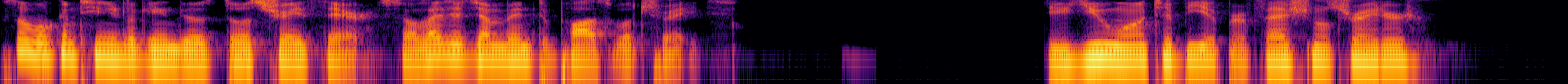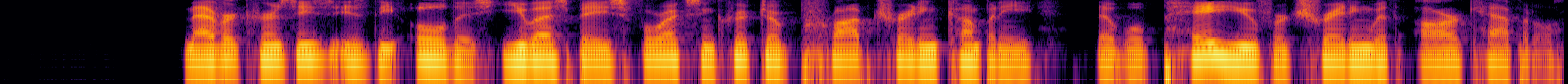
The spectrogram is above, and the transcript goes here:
So we'll continue looking those, those trades there. So let's just jump into possible trades. Do you want to be a professional trader? Maverick Currencies is the oldest US based Forex and crypto prop trading company that will pay you for trading with our capital.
